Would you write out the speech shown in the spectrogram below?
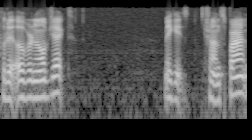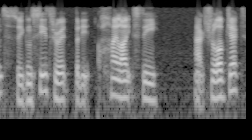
Put it over an object. Make it transparent so you can see through it but it highlights the actual object.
